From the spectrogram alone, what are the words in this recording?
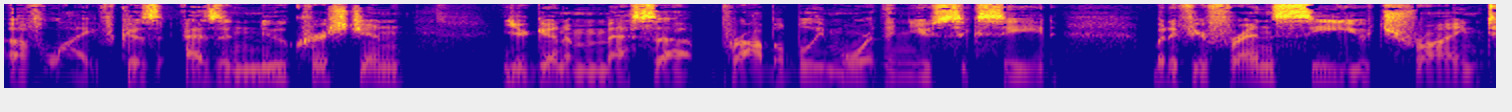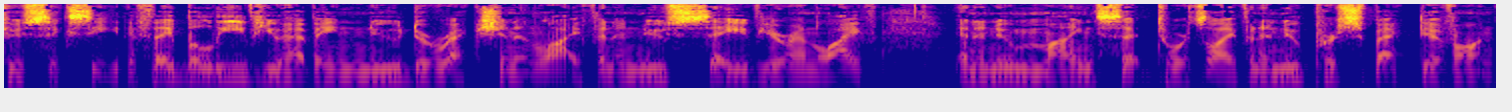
of life. Because as a new Christian, you're going to mess up probably more than you succeed. But if your friends see you trying to succeed, if they believe you have a new direction in life and a new savior in life and a new mindset towards life and a new perspective on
